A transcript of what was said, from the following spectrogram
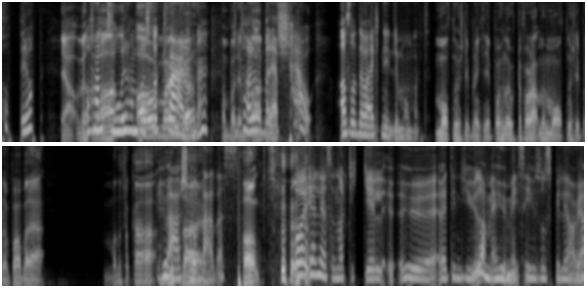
hopper opp, ja, vet og han hva? tror han bare Oh skal oh kvele henne. Han Så bare, tar hun bare pow! Altså, det var helt nydelig moment. Måten hun slipper den kniven på Hun har gjort det før, da, men måten hun slipper den på, bare Motherfucker. Hun er så badass. Punkt. Og jeg leste en artikkel, hun, et intervju da, med hun Macy, hun som spiller Aria.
